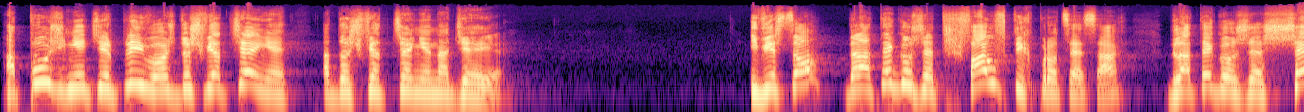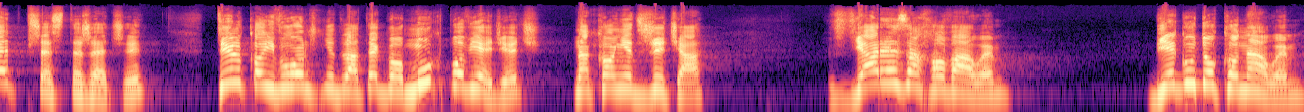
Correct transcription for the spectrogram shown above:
A później cierpliwość, doświadczenie, a doświadczenie nadzieję. I wiesz co? Dlatego, że trwał w tych procesach, dlatego, że szedł przez te rzeczy, tylko i wyłącznie dlatego mógł powiedzieć na koniec życia: Wiarę zachowałem, biegu dokonałem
